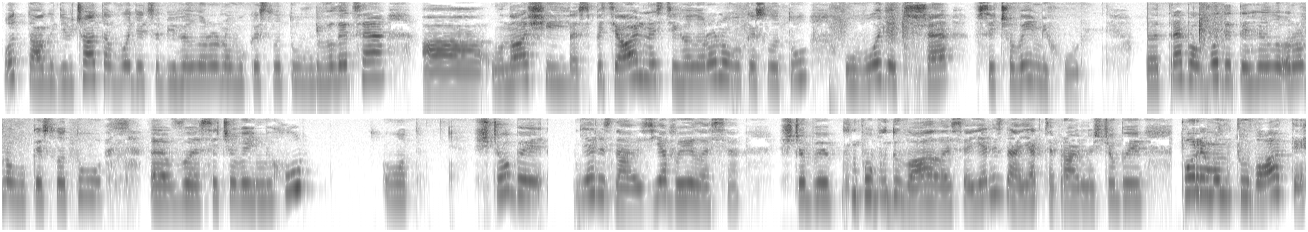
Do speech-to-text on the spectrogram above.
от так, дівчата вводять собі гіалуронову кислоту в лице, а у нашій спеціальності гіалуронову кислоту уводять ще в сечовий міхур. Е, Треба вводити гіалуронову кислоту в сечовий міхур, от, щоб, я не знаю, з'явилася, щоб побудувалася. Я не знаю, як це правильно, щоб поремонтувати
